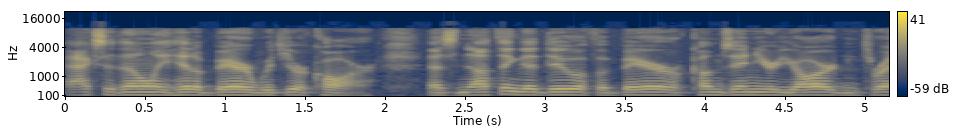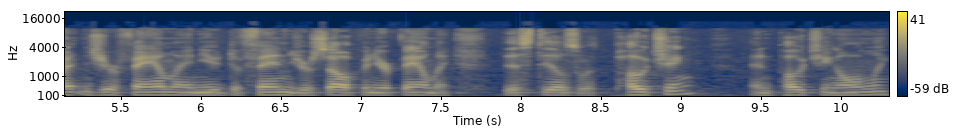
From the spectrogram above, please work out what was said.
accidentally hit a bear with your car. It has nothing to do if a bear comes in your yard and threatens your family and you defend yourself and your family. This deals with poaching and poaching only.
